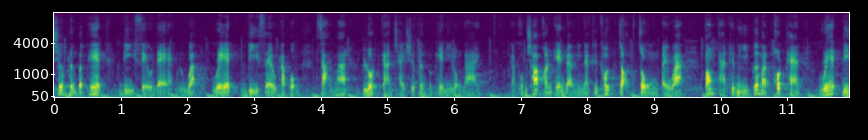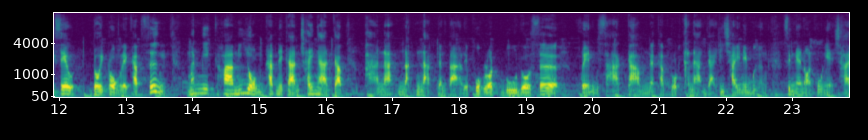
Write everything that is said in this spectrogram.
เชื้อเพลิงประเภทดีเซลแดง หรือว่า red diesel ครับผม สามารถลดการใช้เชื้อเพลิงประเภทนี้ลงได้ นะผมชอบคอนเทนต์แบบนี้นะ คือเขาเจาะจงไปว่าต้องการเทคโนโลยีเพื่อมาทดแทน Red Diesel โดยตรงเลยครับ ซึ่งมันมีความนิยมครับในการใช้งานกับพาหนะหนักๆต่างๆเลยพวกรถบูโดเซอร์เคว้นอุตสาหกรรมนะครับรถขนาดใหญ่ที่ใช้ในเหมือง ซึ่งแน่นอนพวกนี้ใช้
